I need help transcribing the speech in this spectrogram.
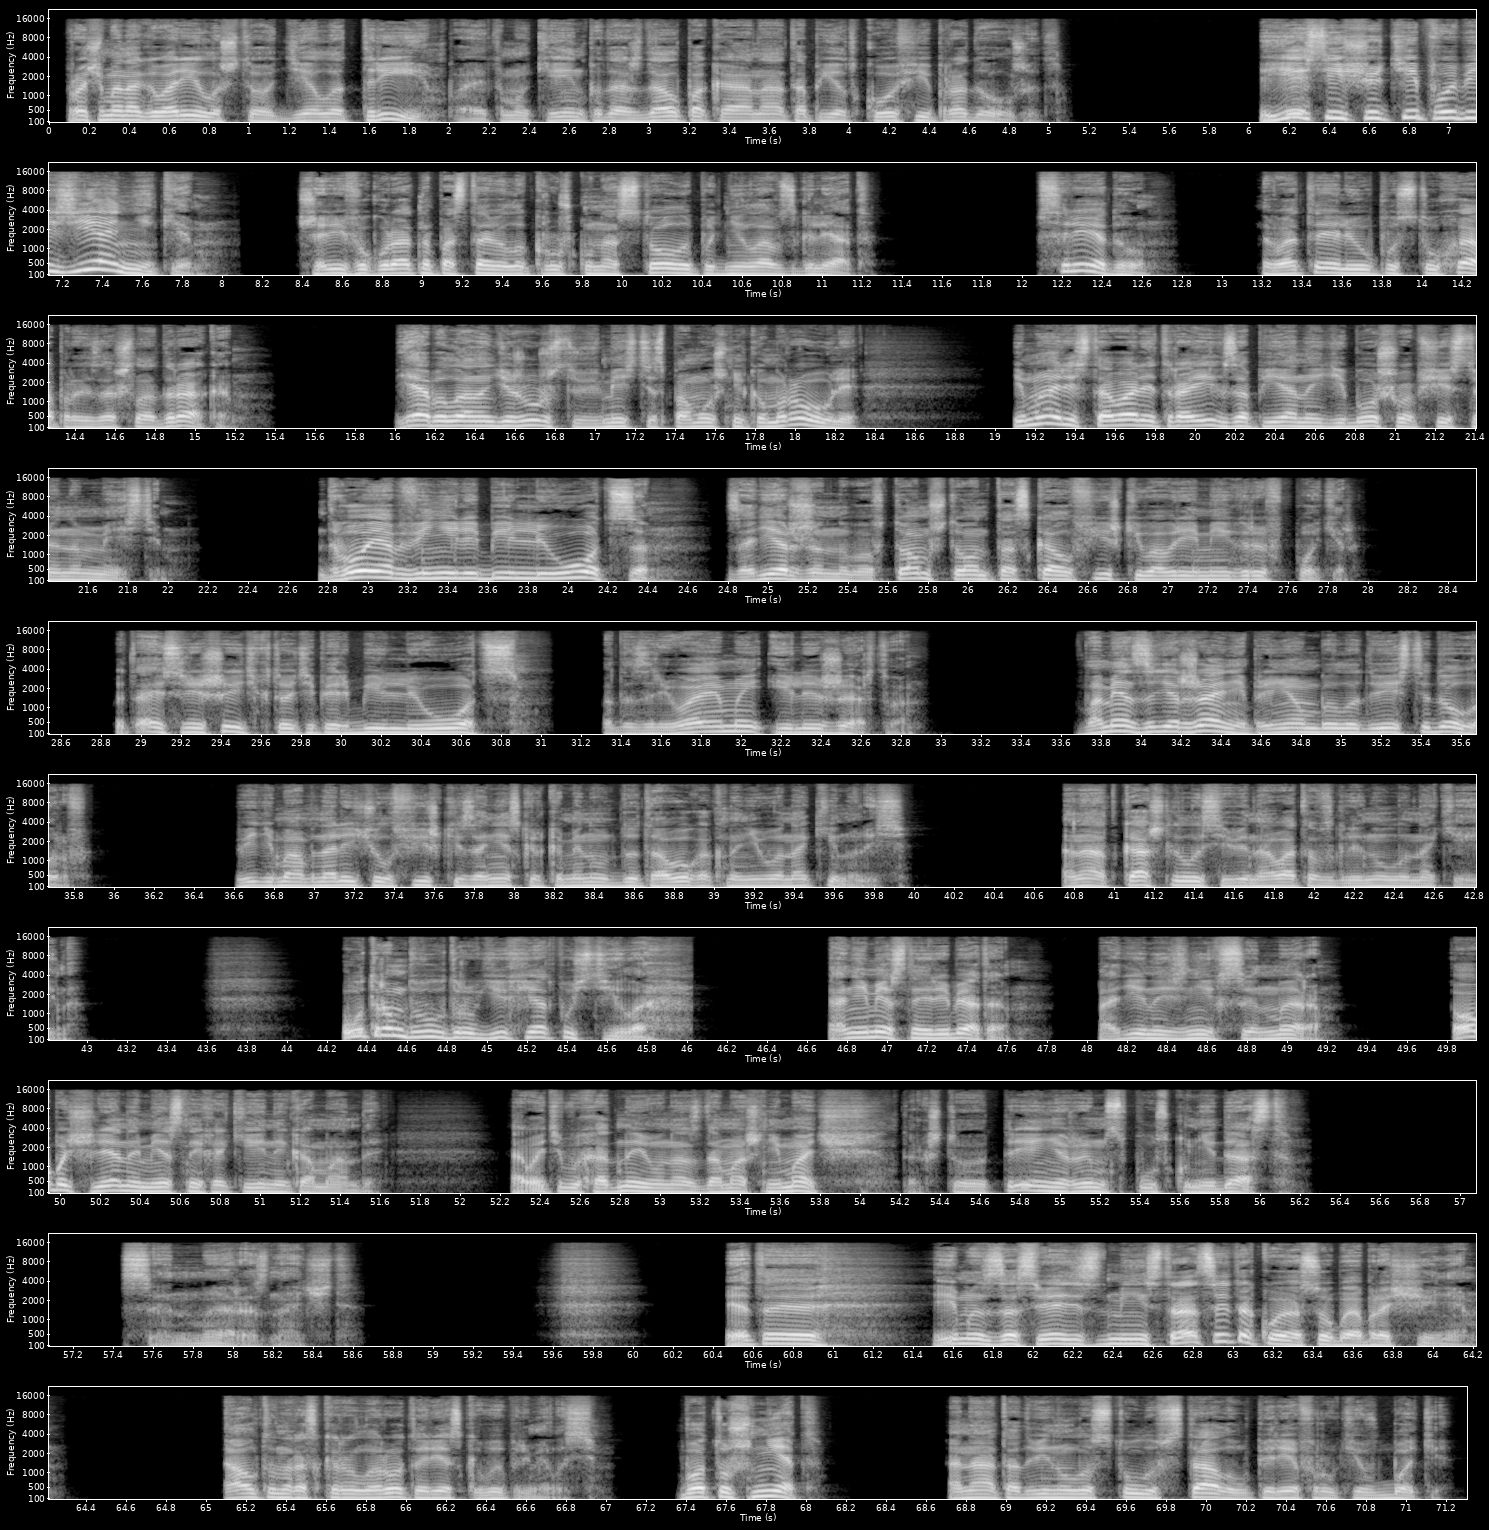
Впрочем, она говорила, что дело три, поэтому Кейн подождал, пока она отопьет кофе и продолжит. «Есть еще тип в обезьяннике». Шериф аккуратно поставила кружку на стол и подняла взгляд. «В среду в отеле у пастуха произошла драка. Я была на дежурстве вместе с помощником Роули, и мы арестовали троих за пьяный дебош в общественном месте. Двое обвинили Билли Уотса, задержанного в том, что он таскал фишки во время игры в покер. Пытаюсь решить, кто теперь Билли Уотс, подозреваемый или жертва. В момент задержания при нем было 200 долларов. Видимо, обналичил фишки за несколько минут до того, как на него накинулись. Она откашлялась и виновато взглянула на Кейна. Утром двух других я отпустила. Они местные ребята. Один из них сын мэра. Оба члены местной хоккейной команды. А в эти выходные у нас домашний матч, так что тренер им спуску не даст. Сын мэра, значит. Это им из-за связи с администрацией такое особое обращение? Алтон раскрыла рот и резко выпрямилась. Вот уж нет. Она отодвинула стул и встала, уперев руки в боки.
